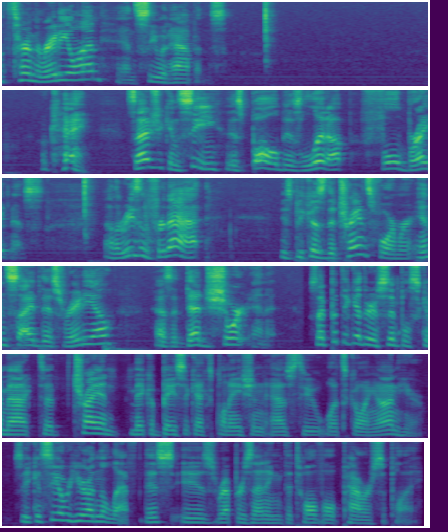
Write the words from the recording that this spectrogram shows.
let's turn the radio on and see what happens. Okay, so as you can see, this bulb is lit up full brightness. Now the reason for that is because the transformer inside this radio has a dead short in it. So I put together a simple schematic to try and make a basic explanation as to what's going on here. So you can see over here on the left, this is representing the 12 volt power supply.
